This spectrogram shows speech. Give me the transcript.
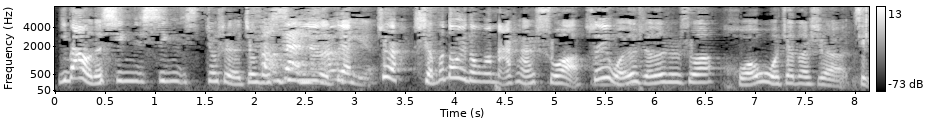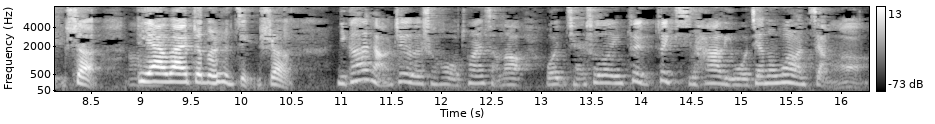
你把我的心心就是就是心意，对，就是什么东西都能拿出来说。所以我就觉得是说，活物真的是谨慎、d i y 真的是谨慎。你刚才讲这个的时候，我突然想到，我以前收到一最最奇葩的礼物，我今天都忘了讲了。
